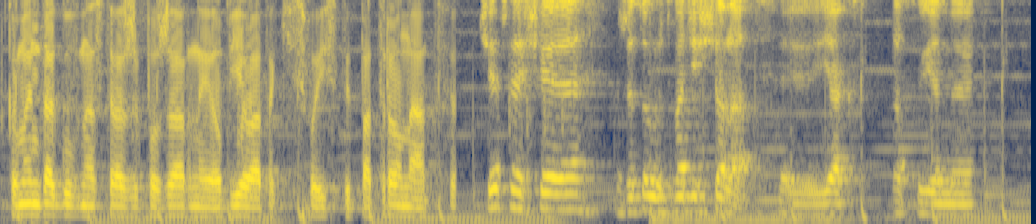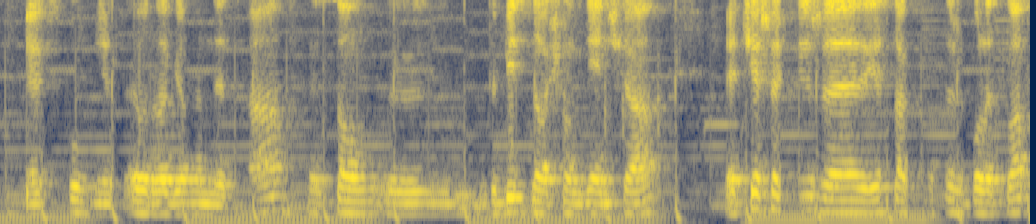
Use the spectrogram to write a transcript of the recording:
y, Komenda Główna Straży Pożarnej objęła taki swoisty patronat Cieszę się, że to już 20 lat, y, jak pracujemy wspólnie z Euroregionem Nysa. Są wybitne osiągnięcia. Cieszę się, że jest akurat też Bolesław,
